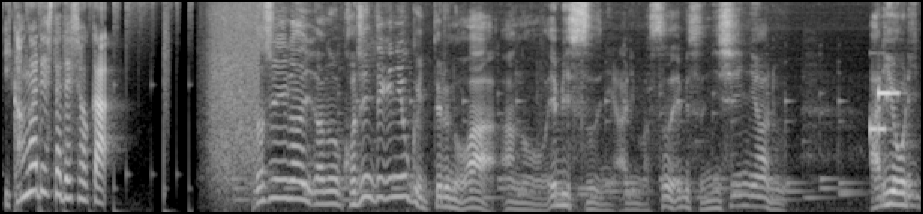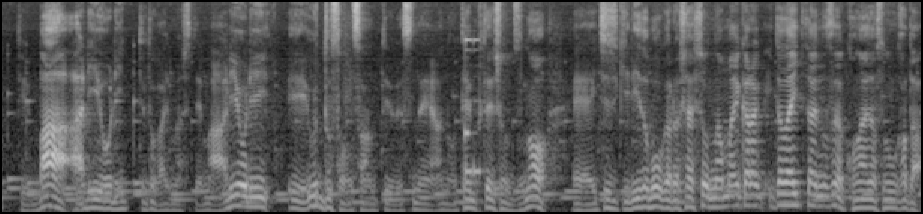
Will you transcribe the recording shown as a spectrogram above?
いかがでしたでしょうか？私があの個人的によく言ってるのはあの恵比寿にあります恵比寿西にあるアリオリっていうバーアリオリっていうとこありまして、まあ、アリオリ、えー、ウッドソンさんっていうですねあのテンプテーションズの、えー、一時期リードボーカルをした人の名前から頂いてたんですがこの間その方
